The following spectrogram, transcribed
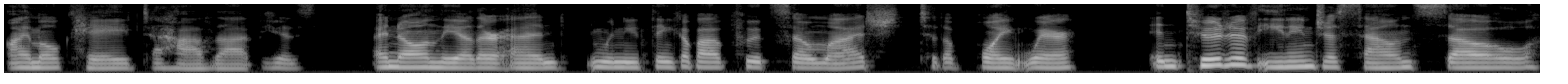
I'm okay to have that because I know on the other end, when you think about food so much to the point where intuitive eating just sounds so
